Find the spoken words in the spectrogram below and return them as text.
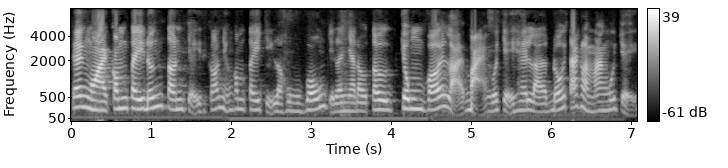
Cái ngoài công ty đứng tên chị thì có những công ty chị là hùng vốn, chị là nhà đầu tư chung với lại bạn của chị hay là đối tác làm ăn của chị?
